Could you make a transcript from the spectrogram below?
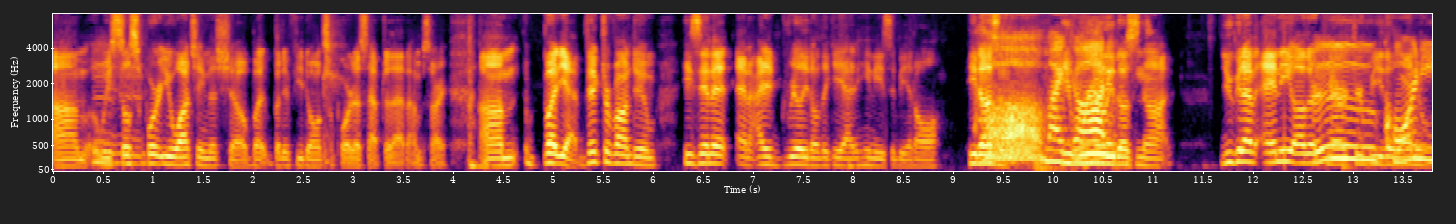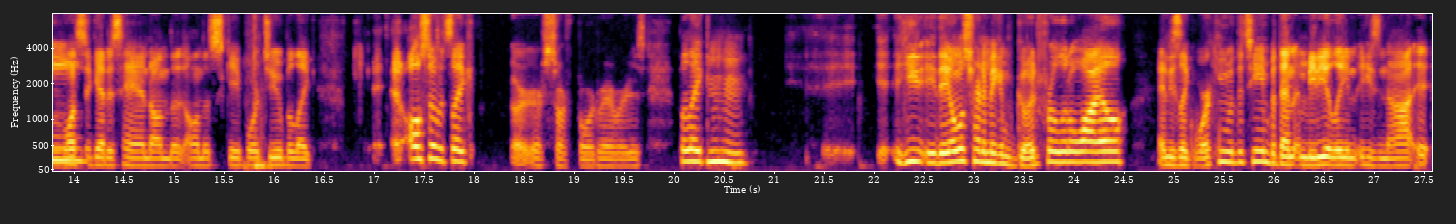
Um, mm. we still mm. support you watching this show, but but if you don't support us after that, I'm sorry. Um, but yeah, Victor Von Doom, he's in it, and I really don't think he had, he needs to be at all. He doesn't. Oh my he god, he really does not. You could have any other Ooh, character be the corny. one who wants to get his hand on the on the skateboard too, but like, also it's like or, or surfboard wherever it is, but like. Mm-hmm. He, they almost try to make him good for a little while, and he's like working with the team, but then immediately he's not. It,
